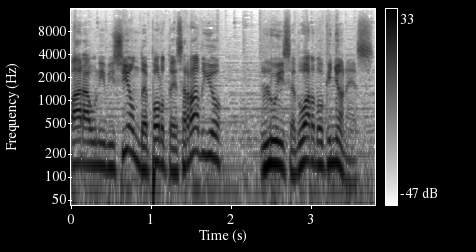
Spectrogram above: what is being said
para Univisión Deportes Radio, Luis Eduardo Quiñones.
